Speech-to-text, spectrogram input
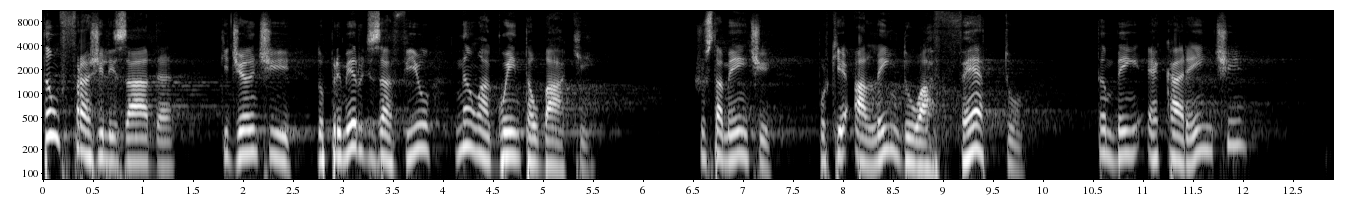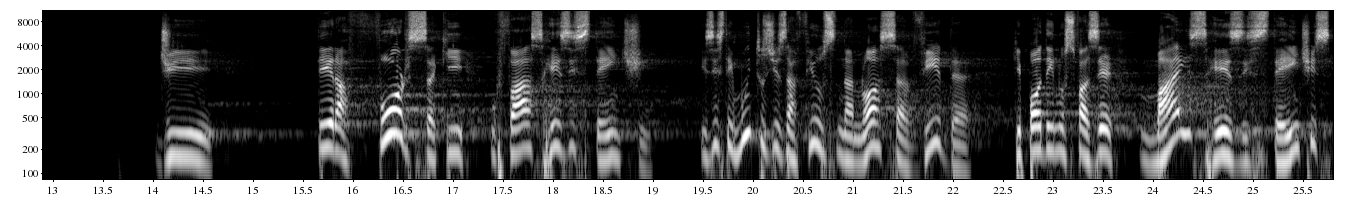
tão fragilizada, que diante do primeiro desafio não aguenta o baque. Justamente porque além do afeto, também é carente de ter a força que o faz resistente. Existem muitos desafios na nossa vida que podem nos fazer mais resistentes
